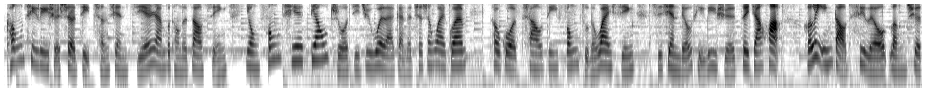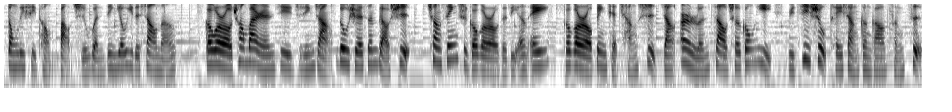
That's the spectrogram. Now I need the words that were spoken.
空气力学设计，呈现截然不同的造型，用风切雕琢极具未来感的车身外观，透过超低风阻的外形，实现流体力学最佳化，合力引导气流冷却动力系统保持稳定优异的效能。Gogoro 创办人暨执行长陆学森表示，创新是 Gogoro 的 DNA。Gogoro 并且尝试将二轮造车工艺与技术推向更高层次，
